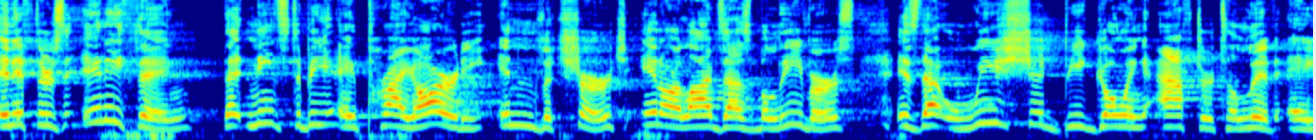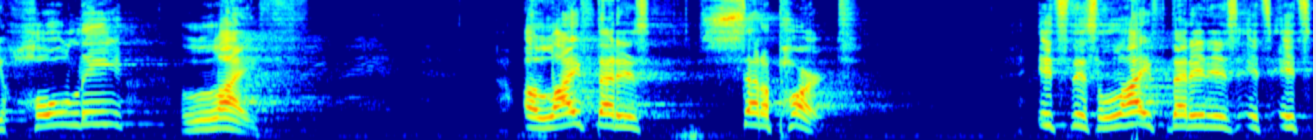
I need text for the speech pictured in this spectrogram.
And if there's anything that needs to be a priority in the church, in our lives as believers, is that we should be going after to live a holy life. A life that is set apart. It's this life that it is, it's, it's,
